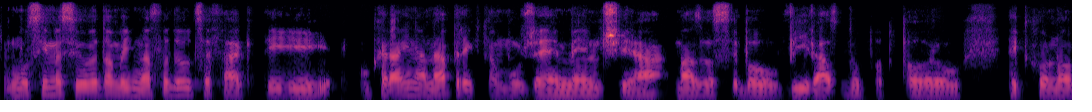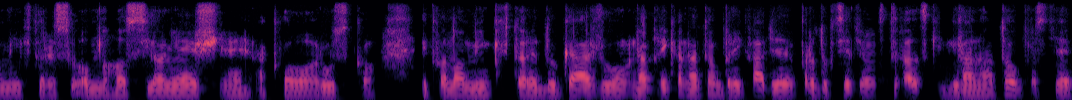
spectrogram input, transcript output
Musíme si uvedomiť nasledujúce fakty. Ukrajina napriek tomu, že je menšia, má za sebou výraznú podporu ekonomík, ktoré sú o mnoho silnejšie ako Rusko. Ekonomík, ktoré dokážu napríklad na tom príklade produkcie austrálskych granátov proste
